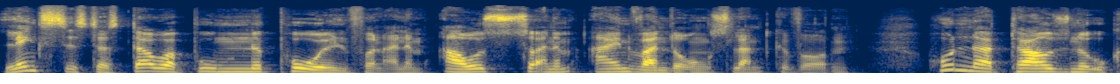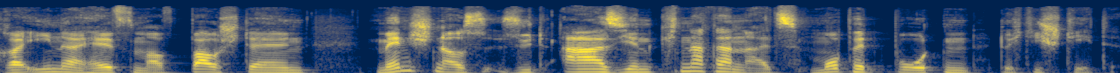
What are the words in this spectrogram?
Längst ist das dauerboomende Polen von einem Aus- zu einem Einwanderungsland geworden. Hunderttausende Ukrainer helfen auf Baustellen, Menschen aus Südasien knattern als Mopedboten durch die Städte.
